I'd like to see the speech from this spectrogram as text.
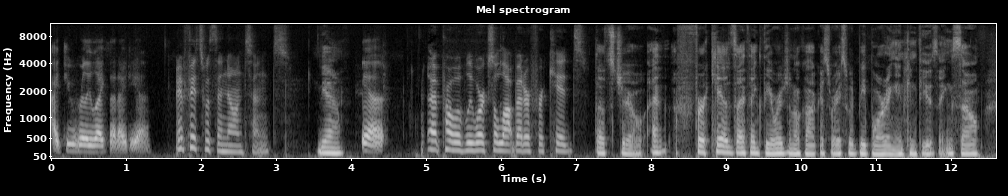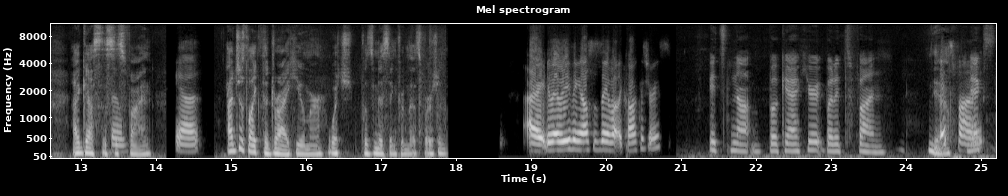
I do really like that idea. it fits with the nonsense Yeah, Yeah. that probably works a lot better for kids that's true. I, for kids, I think the original caucus race would be boring and confusing. So, I guess this is fine. Yeah. I just like the dry humor, which was missing from this version. All right. Do we have anything else to say about the caucus race? It's not book accurate but it's fun Yeah, It's fun. Next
